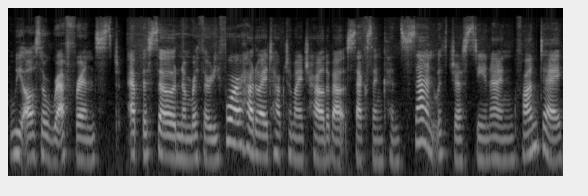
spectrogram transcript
we also referenced episode number 34 how do i talk to my child about sex and consent with Justine Ang Fonte.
